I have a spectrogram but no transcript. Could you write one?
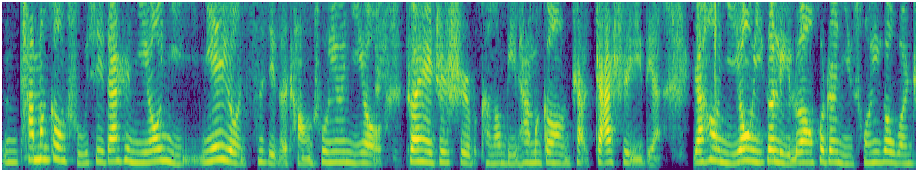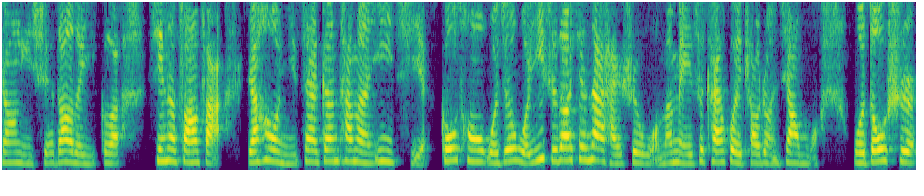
嗯他们更熟悉，但是你有你你也有自己的长处，因为你有专业知识，可能比他们更扎扎实一点。然后你用一个理论或者你从一个文章里学到的一个新的方法，然后你再跟他们一起沟通。我觉得我一直到现在还是我们。每一次开会调整项目，我都是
